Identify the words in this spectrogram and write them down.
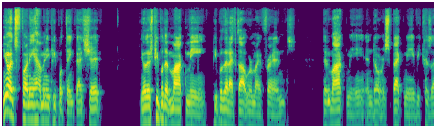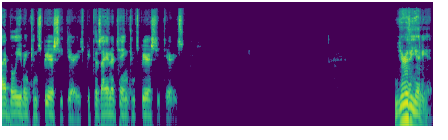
You know, it's funny how many people think that shit. You know, there's people that mock me, people that I thought were my friends that mock me and don't respect me because I believe in conspiracy theories, because I entertain conspiracy theories. You're the idiot.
